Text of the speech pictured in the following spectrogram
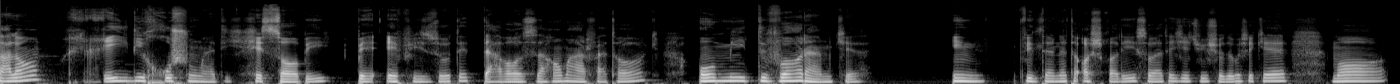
سلام. خیلی خوش اومدی. حسابی به اپیزود دوازدهم حرفتاک امیدوارم که این فیلترنت آشغالی صورتش یه جوری شده باشه که ما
